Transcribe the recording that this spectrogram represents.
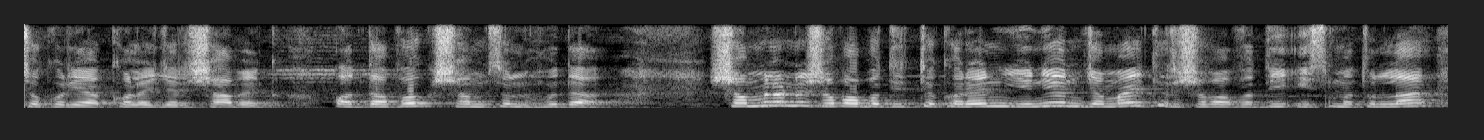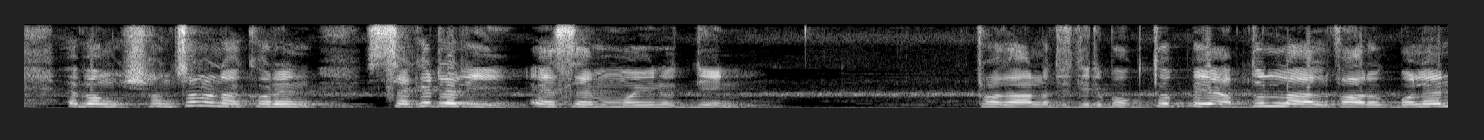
চকরিয়া কলেজের সাবেক অধ্যাপক শামসুল হুদা। সম্মেলনে সভাপতিত্ব করেন ইউনিয়ন জামায়াতের সভাপতি ইসমতুল্লাহ এবং সঞ্চালনা করেন সেক্রেটারি এস এম মঈনুদ্দিন। প্রধান অতিথির বক্তব্যে আবদুল্লাহ আল ফারুক বলেন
